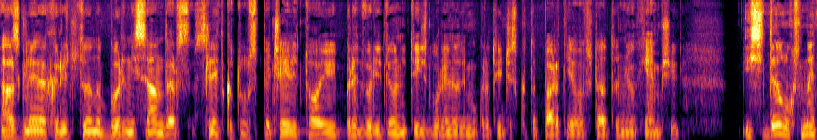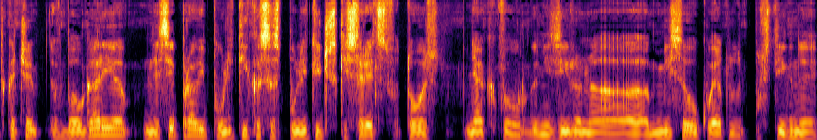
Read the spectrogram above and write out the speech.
аз гледах речта на Бърни Сандърс, след като спечели той предварителните избори на Демократическата партия в щата Нью Хемшир. И си дадох сметка, че в България не се прави политика с политически средства. Тоест някаква организирана мисъл, която да постигне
